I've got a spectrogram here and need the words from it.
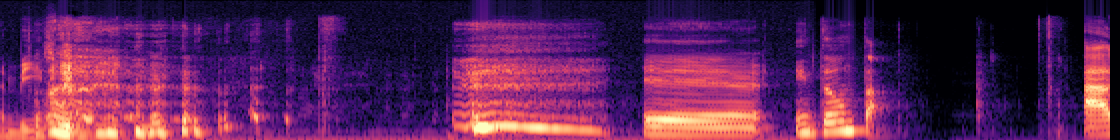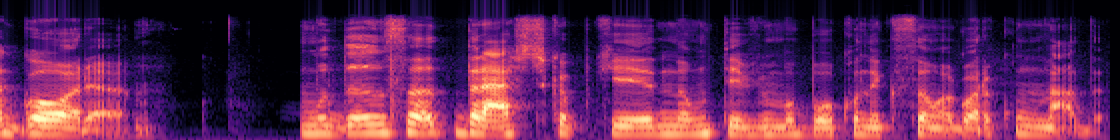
É bem isso. É, então tá. Agora, mudança drástica, porque não teve uma boa conexão agora com nada.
